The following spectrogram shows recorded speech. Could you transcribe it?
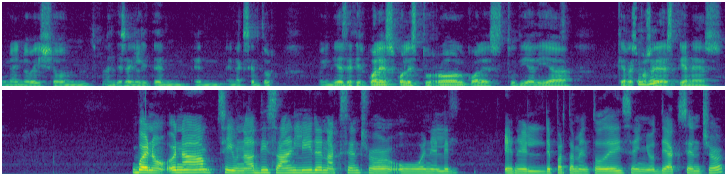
una Innovation and Design Lead en, en, Accenture hoy en día? Es decir, ¿cuál es, cuál es tu rol? ¿Cuál es tu día a día? ¿Qué responsabilidades tienes? Bueno, una, sí, una design lead en Accenture o en el, en el departamento de diseño de Accenture.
